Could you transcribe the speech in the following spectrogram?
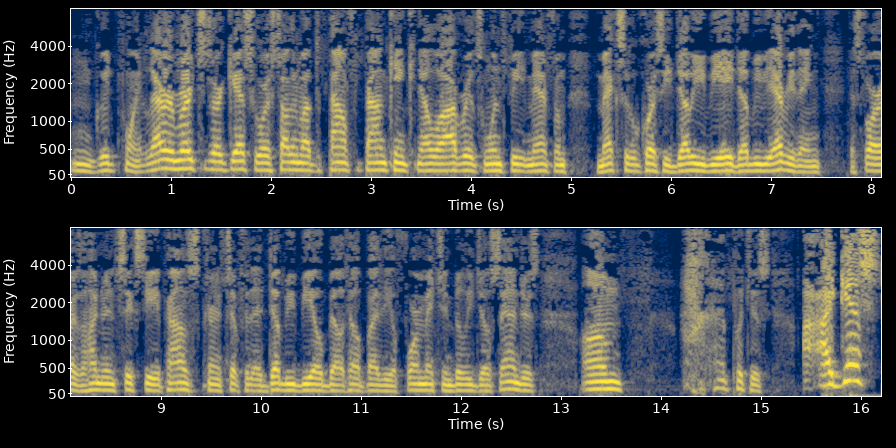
Mm, good point. Larry Mertz is our guest who was talking about the pound for pound king, Canelo Alvarez, one speed man from Mexico. Of course, the WBA, WBA, everything as far as 168 pounds is concerned, except for that WBO belt held by the aforementioned Billy Joe Saunders. Um, how can I put this? I, I guess,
